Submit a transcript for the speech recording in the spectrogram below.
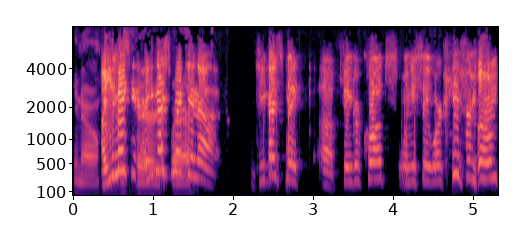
you know, Are you making? Are you guys aware. making uh Do you guys make uh, finger quotes when you say working from home?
